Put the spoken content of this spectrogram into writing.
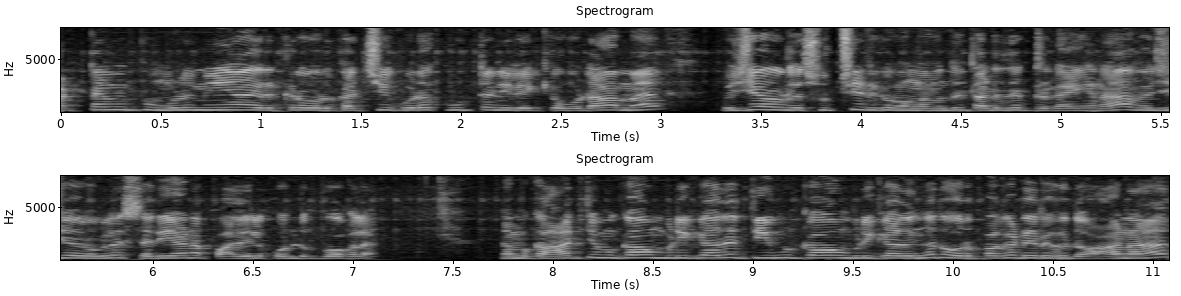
கட்டமைப்பு முழுமையாக இருக்கிற ஒரு கட்சி கூட கூட்டணி வைக்க விடாம விஜய் அவர்களை சுற்றி இருக்கவங்க வந்து தடுத்துட்டு இருக்காங்கன்னா விஜய் அவர்களை சரியான பாதையில் கொண்டு போகலை. நமக்கு அதிமுகவும் பிடிக்காது திமுகவும் பிடிக்காதுங்கிறது ஒரு பக்கத்து இருக்கட்டும் ஆனால்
